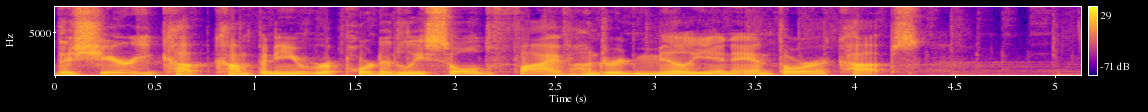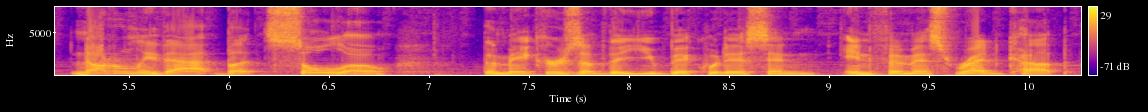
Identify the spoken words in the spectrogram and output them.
the Sherri Cup Company reportedly sold 500 million Anthora cups. Not only that, but Solo, the makers of the ubiquitous and infamous Red Cup,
